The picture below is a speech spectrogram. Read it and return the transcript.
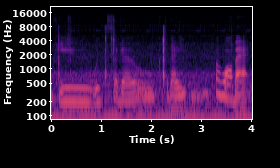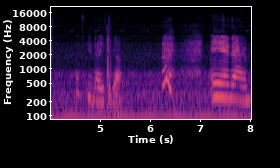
a few weeks ago, today, a while back, a few days ago. and um,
